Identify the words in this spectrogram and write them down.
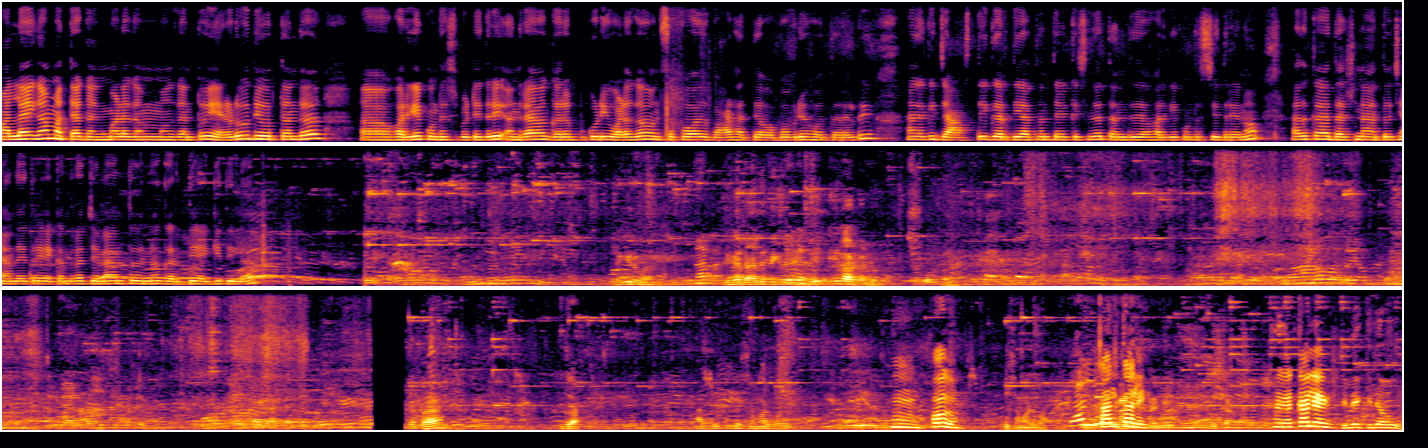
ಮಲ್ಲಯ್ಯಗ ಮತ್ತು ಗಂಗಮಳಗಮ್ಮಗಂತೂ ಎರಡೂ ದೇವ್ರ ತಂದು ಹೊರಗೆ ಕುಂದಿಸ್ಬಿಟ್ಟಿದ್ರಿ. ಅಂದ್ರೆ ಗರ್ಭಗುಡಿ ಒಳಗೆ ಒಂದು ಸ್ವಲ್ಪ ಭಾಳ ಹತ್ತೆ ಒಬ್ಬೊಬ್ಬರೇ ಹೋಗ್ತಾರಲ್ರಿ. ಹಾಗಾಗಿ ಜಾಸ್ತಿ ಗರ್ದಿ ಅಂತ ಹೇಳ್ಕಿಸಿಂದ ತಂದು ಹೊರಗೆ ಕುಂದಿರ್ಸಿದ್ರೇನೋ ಅದಕ್ಕೆ ದರ್ಶನ ಅಂತೂ ಚೆಂದ ಐತ್ರಿ. ಯಾಕಂದ್ರೆ ಜನ ಅಂತೂ ಇನ್ನೂ ಗರ್ದಿ ಆಗಿದ್ದಿಲ್ಲ. ಇದೆ ಆ ದೀಪ ಕೆಲಸ ಮಾಡ್ಬೋದು ಹ್ಞೂ ಹೋಗು. ಕೆಲಸ ಮಾಡಿ ಬಾ ಖಾಲಿ ಖಾಲಿ ಹಾಗೆ ಖಾಲಿ ಕಿಲೆ ಕಿಲೆ ಹೋಗು.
